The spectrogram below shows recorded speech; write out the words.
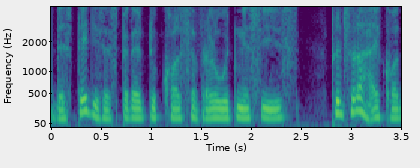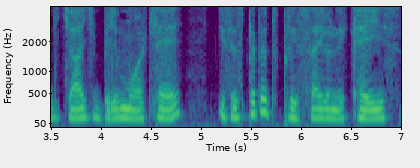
the state is expected to call several witnesses. Pretoria High Court Judge Billy Mothle is expected to preside on the case.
